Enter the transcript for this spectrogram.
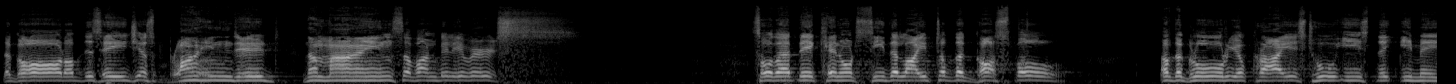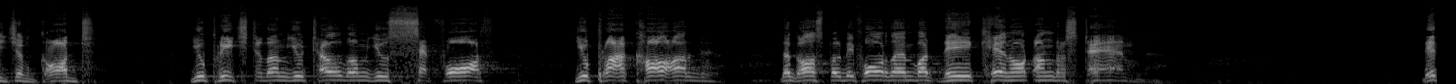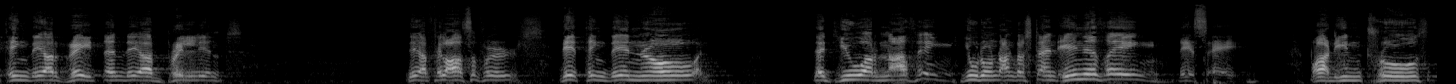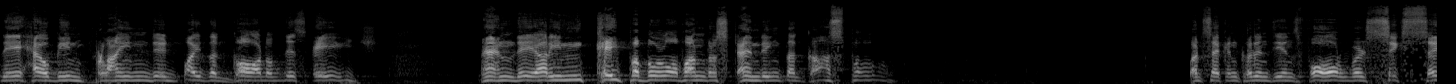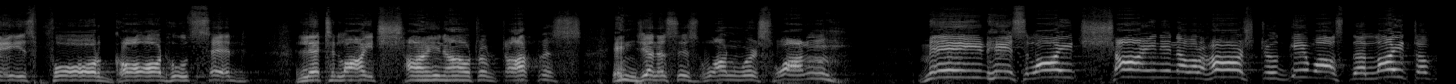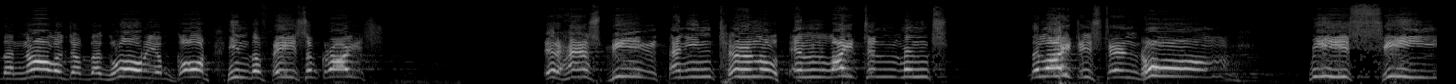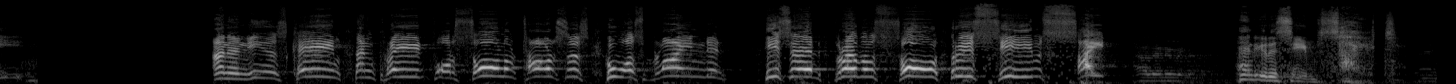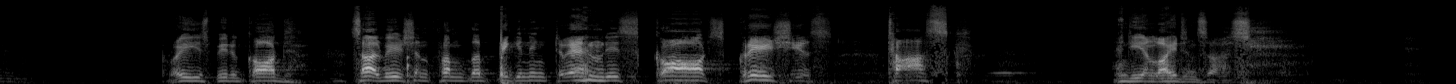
the God of this age has blinded the minds of unbelievers so that they cannot see the light of the gospel of the glory of Christ, who is the image of God. You preach to them, you tell them, you set forth, you placard the gospel before them, but they cannot understand. They think they are great and they are brilliant. They are philosophers. They think they know that you are nothing. You don't understand anything, they say. But in truth, they have been blinded by the God of this age. And they are incapable of understanding the gospel. But 2 Corinthians 4, verse 6 says, For God who said, Let light shine out of darkness, in Genesis 1, verse 1, made his light shine in our hearts to give us the light of the knowledge of the glory of God in the face of Christ. There has been an internal enlightenment. The light is turned on. We see. And Ananias came and prayed for Saul of Tarsus, who was blinded he said, Brother Saul, receive sight. Hallelujah. And he received sight. Praise be to God. Salvation from the beginning to end is God's gracious task. And He enlightens us.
